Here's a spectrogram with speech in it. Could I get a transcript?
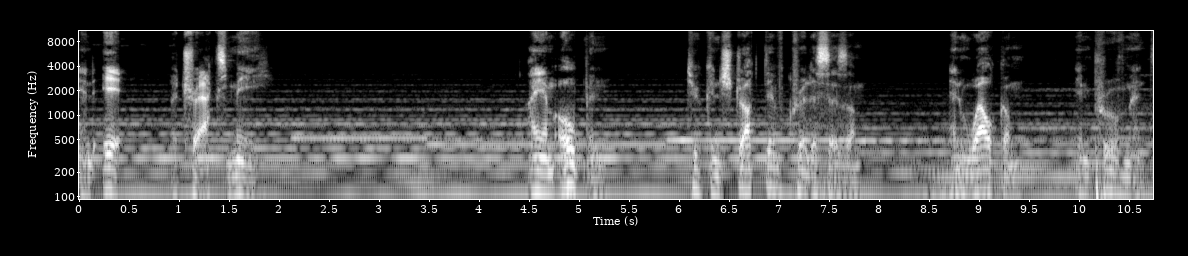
and it attracts me. I am open to constructive criticism and welcome improvement.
